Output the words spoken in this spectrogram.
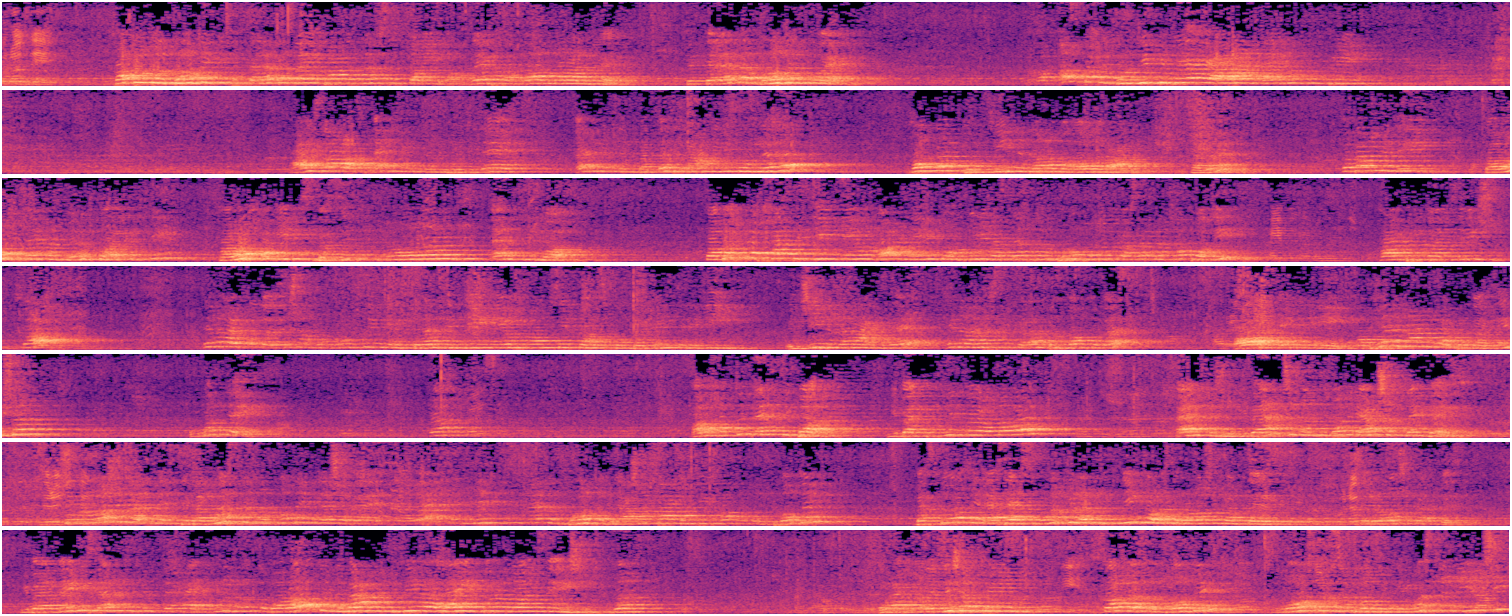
خطوة ال blotting في الثلاثة زي بعض بنفس الطريقة زي ما خدناها المرة اللي فاتت. في الثلاثة blotting ألف ضغط فبطلب خط الدي ان اي والار ان إيه وقلت لي بستخدم بروبوت بستخدم الخطوه دي. هايبرلايزيشن صح؟ هنا هايبرلايزيشن بروسيسنج ريسترانت الدي ان اي وفروسينج كومبلمنتري لي الجين اللي أنا عايزاه. هنا نفس الكلام بالظبط بس آر إن إيه. طب هنا نعمل هايبرلايزيشن المبدا إيه؟ أنا حطيت انتي بادي يبقى البروتين ده يعتبر antigen antigen يبقى antigen antibody reaction ده يبقى بس هو في الاساس molecular technique ولا serological test؟ serological test يبقى لما يجي في الامتحان كل الاختبارات اللي بعمل فيها hybridization ال hybridization فين؟ Southern ال blotting Northern ال blotting ال western يمشي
